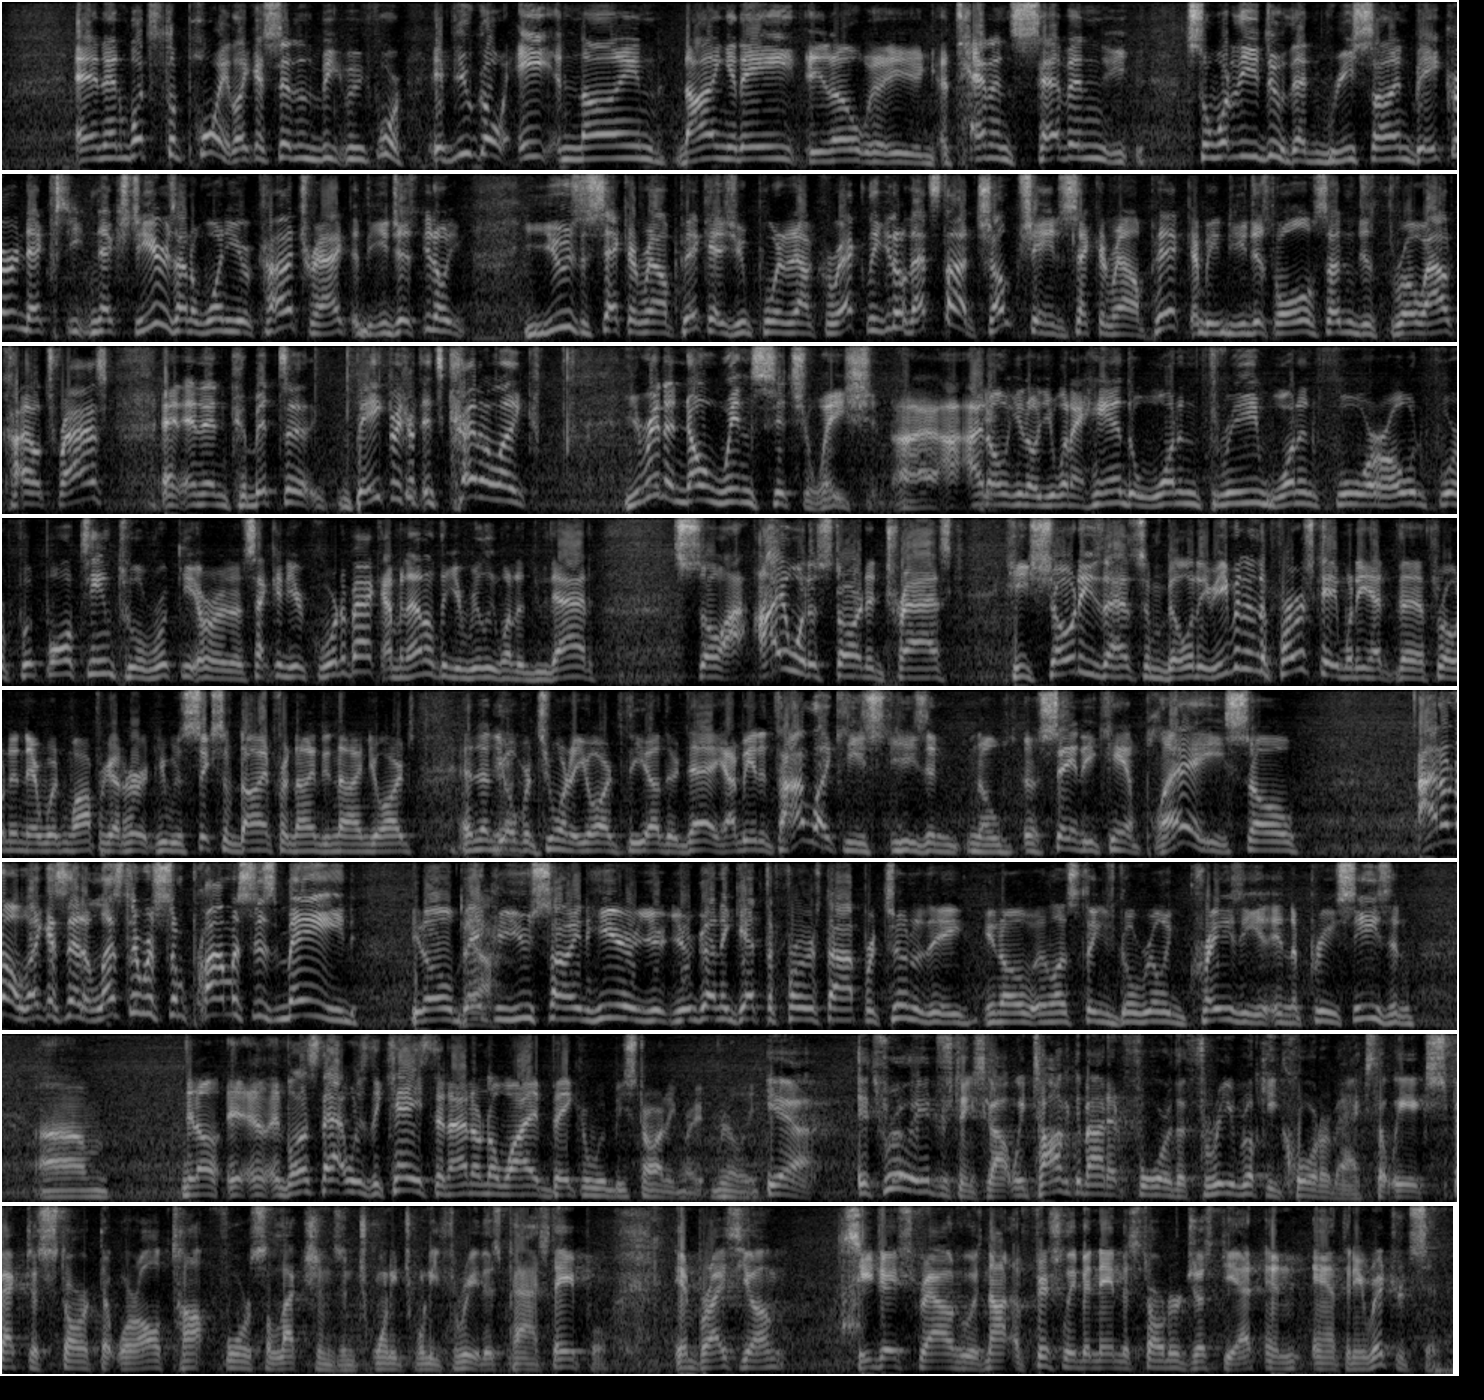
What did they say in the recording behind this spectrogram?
And then what's the point? Like I said in the before, if you go eight and nine, nine and eight, you know, uh, uh, ten and seven, so what do you do? Then re-sign Baker next next year is on a one-year contract. You just you know use a second round pick as you pointed out correctly. You know that's not jump change second round pick. I mean, you just all of a sudden just throw out Kyle Trask and, and then commit to Baker. It's kind of like you're in a no-win situation. I, I don't, you know, you want to hand a one and three, one and four, or zero oh and four football team to a rookie or a second-year quarterback. I mean, I don't think you really want to do that. So I, I would have started Trask. He showed he has some ability. Even in the first game when he had uh, thrown in there when Wofford got hurt, he was six of nine for 99 yards, and then yeah. the over 200 yards the other day. I mean, it's not like he's he's in, you know, saying he can't play. So I don't know. Like I said, unless there were some promises made you know, Baker, yeah. you sign here, you're, you're going to get the first opportunity, you know, unless things go really crazy in the preseason. Um, you know, unless that was the case, then I don't know why Baker would be starting, right? Really? Yeah. It's really interesting, Scott. We talked about it for the three rookie quarterbacks that we expect to start that were all top four selections in 2023 this past April. In Bryce Young, CJ Stroud, who has not officially been named the starter just yet, and Anthony Richardson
